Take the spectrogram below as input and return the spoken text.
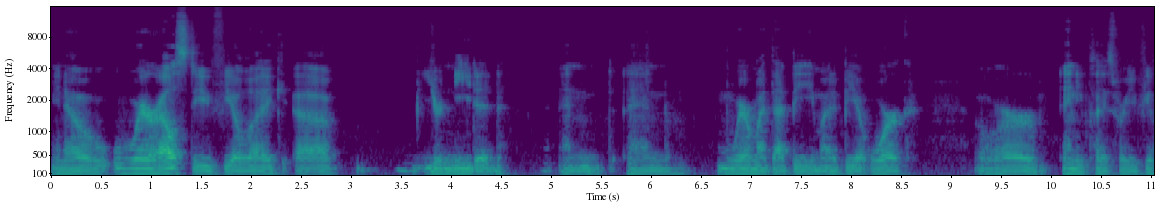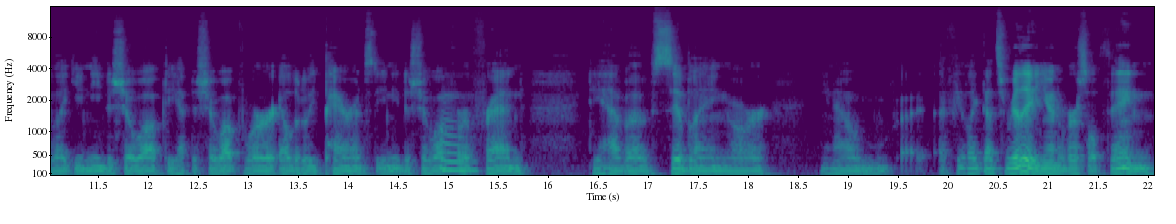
you know, where else do you feel like uh, you're needed? And and where might that be? Might it be at work, or any place where you feel like you need to show up? Do you have to show up for elderly parents? Do you need to show up for a mm. friend? Do you have a sibling or you know I feel like that's really a universal thing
